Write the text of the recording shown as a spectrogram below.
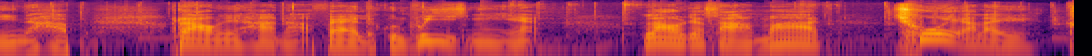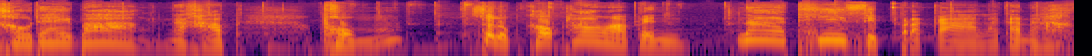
นี้นะครับ เราในฐานะแฟนหรือคุณผู้หญิงอย่างเงี้ยเราจะสามารถช่วยอะไรเขาได้บ้างนะครับ ผมสรุปคร่าวๆมาเป็นหน้าที่ 10 ประการแล้วกันนะครับ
